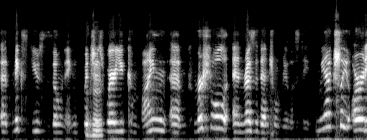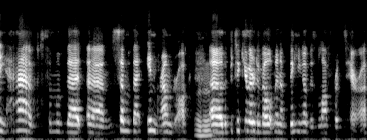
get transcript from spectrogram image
at mixed use zoning, which mm-hmm. is where you combine um, commercial and residential real estate. We actually already have some of that um, some of that in Round Rock. Mm-hmm. Uh, the particular development I'm thinking of is La Frontera,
